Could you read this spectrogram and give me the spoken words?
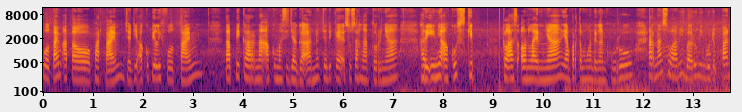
full time atau part time. Jadi aku pilih full time. Tapi karena aku masih jaga anak jadi kayak susah ngaturnya. Hari ini aku skip kelas online-nya yang pertemuan dengan guru karena suami baru minggu depan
